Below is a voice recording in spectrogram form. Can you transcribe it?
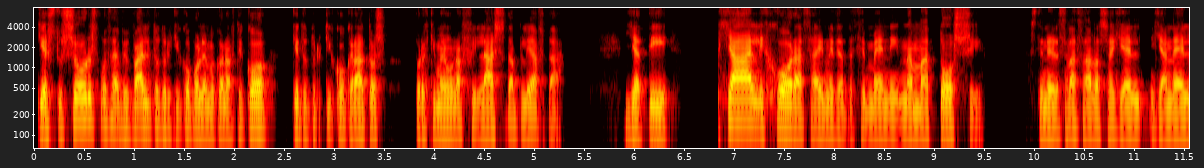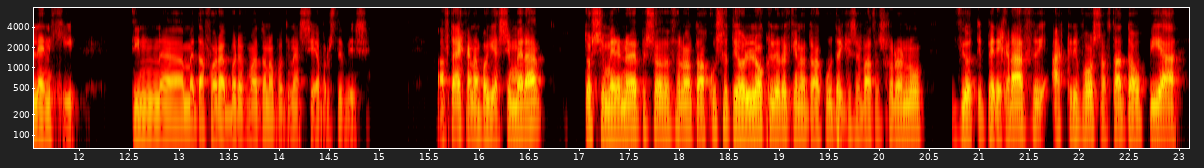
και στους όρους που θα επιβάλλει το τουρκικό πολεμικό ναυτικό και το τουρκικό κράτος προκειμένου να φυλάσει τα πλοία αυτά. Γιατί ποια άλλη χώρα θα είναι διατεθειμένη να ματώσει στην Ερυθρά θάλασσα για, να ελέγχει την μεταφορά εμπορευμάτων από την Ασία προς τη Δύση. Αυτά είχα να πω για σήμερα. Το σημερινό επεισόδιο θέλω να το ακούσετε ολόκληρο και να το ακούτε και σε βάθος χρόνου, διότι περιγράφει ακριβώς αυτά τα οποία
